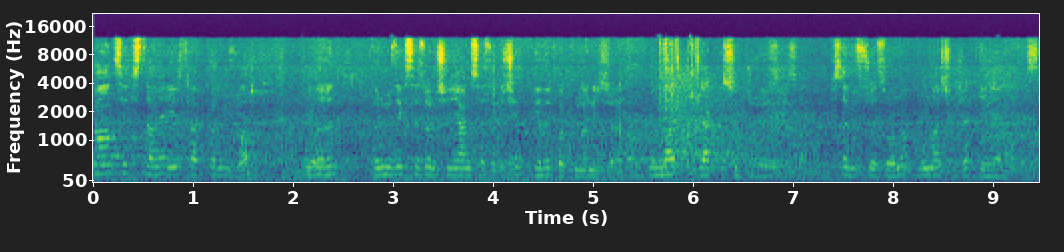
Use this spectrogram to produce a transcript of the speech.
Şu an 8 tane air traktörümüz var. Bunların önümüzdeki sezon için, yan sezon için yıllık bakımlarını icra ediyor. Bunlar yaklaşık e, kısa bir süre sonra bunlar çıkacak yenileme adresi.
